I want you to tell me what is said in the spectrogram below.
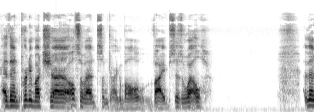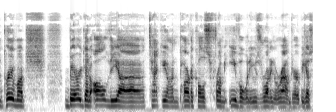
and then pretty much uh, also had some Dragon Ball vibes as well. And then pretty much Barry got all the uh, tachyon particles from Eva when he was running around her because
